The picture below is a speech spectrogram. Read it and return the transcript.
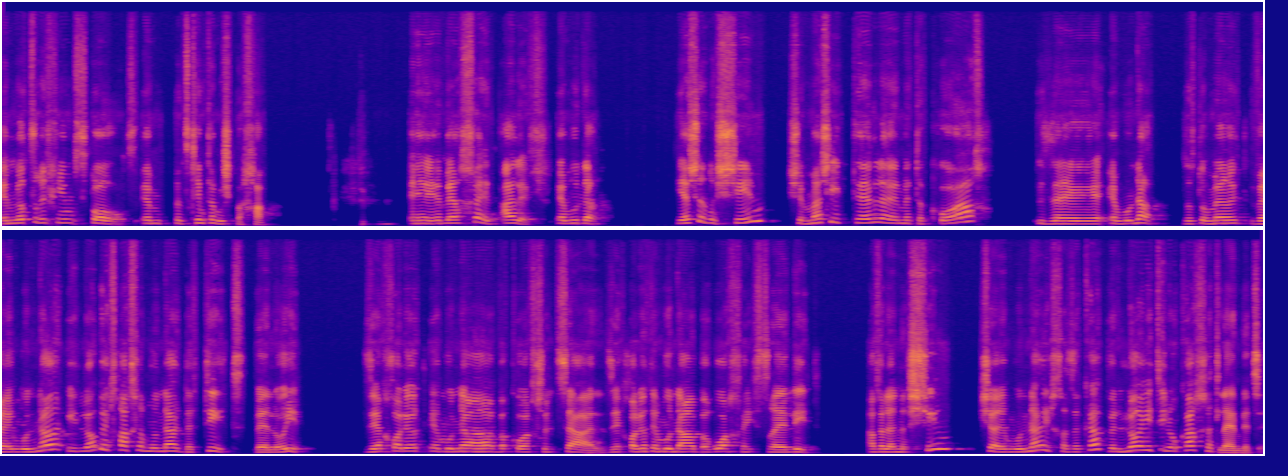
הם לא צריכים ספורט, הם צריכים את המשפחה. אה, מאחד, א', אמונה. יש אנשים שמה שייתן להם את הכוח זה אמונה. זאת אומרת, והאמונה היא לא בהכרח אמונה דתית באלוהים. זה יכול להיות אמונה בכוח של צה"ל, זה יכול להיות אמונה ברוח הישראלית. אבל אנשים שהאמונה היא חזקה ולא הייתי לוקחת להם את זה.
